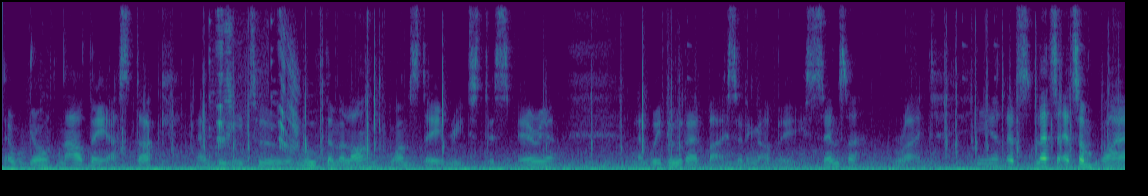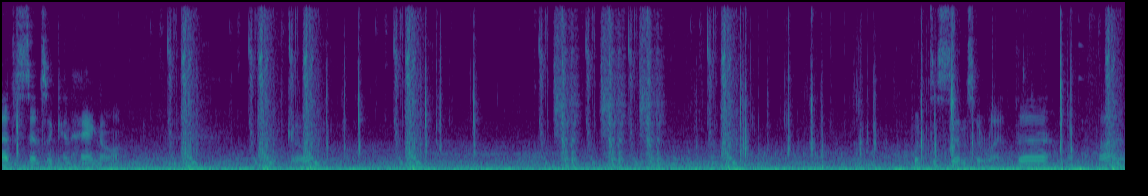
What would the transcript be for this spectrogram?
There we go. Now they are stuck and we need to move them along once they reach this area. And we do that by setting up a sensor right here. Let's let's add some wire the sensor can hang on. There we go. Put the sensor right there, number five.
